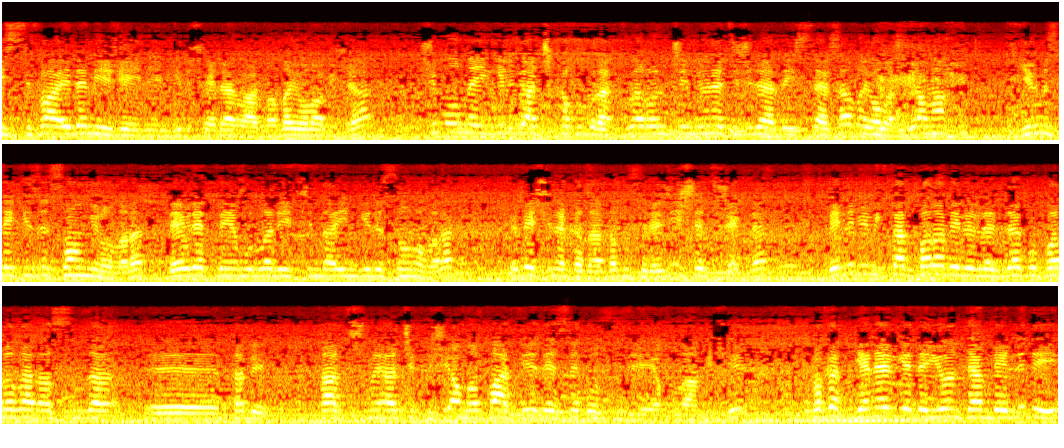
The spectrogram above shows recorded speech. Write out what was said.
istifa edemeyeceği ile ilgili şeyler vardı, aday olamayacağı. Şimdi onunla ilgili bir açık kapı bıraktılar. Onun için yöneticiler de isterse aday olabiliyor ama 28'i son gün olarak, devlet memurları için de ayın biri son olarak ve 5'ine kadar da bu süreci işletecekler. Belli bir miktar para belirlediler. Bu paralar aslında e, tabii tartışmaya açık bir şey ama partiye destek olsun diye yapılan bir şey. Fakat genelgede yöntem belli değil.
